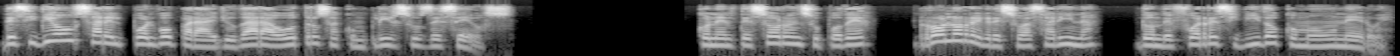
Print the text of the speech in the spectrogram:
decidió usar el polvo para ayudar a otros a cumplir sus deseos. Con el tesoro en su poder, Rolo regresó a Sarina, donde fue recibido como un héroe.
